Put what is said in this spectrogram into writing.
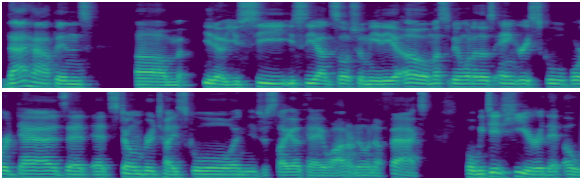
that happens um, you know you see you see on social media oh it must have been one of those angry school board dads at, at stonebridge high school and you're just like okay well i don't know enough facts. But we did hear that oh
